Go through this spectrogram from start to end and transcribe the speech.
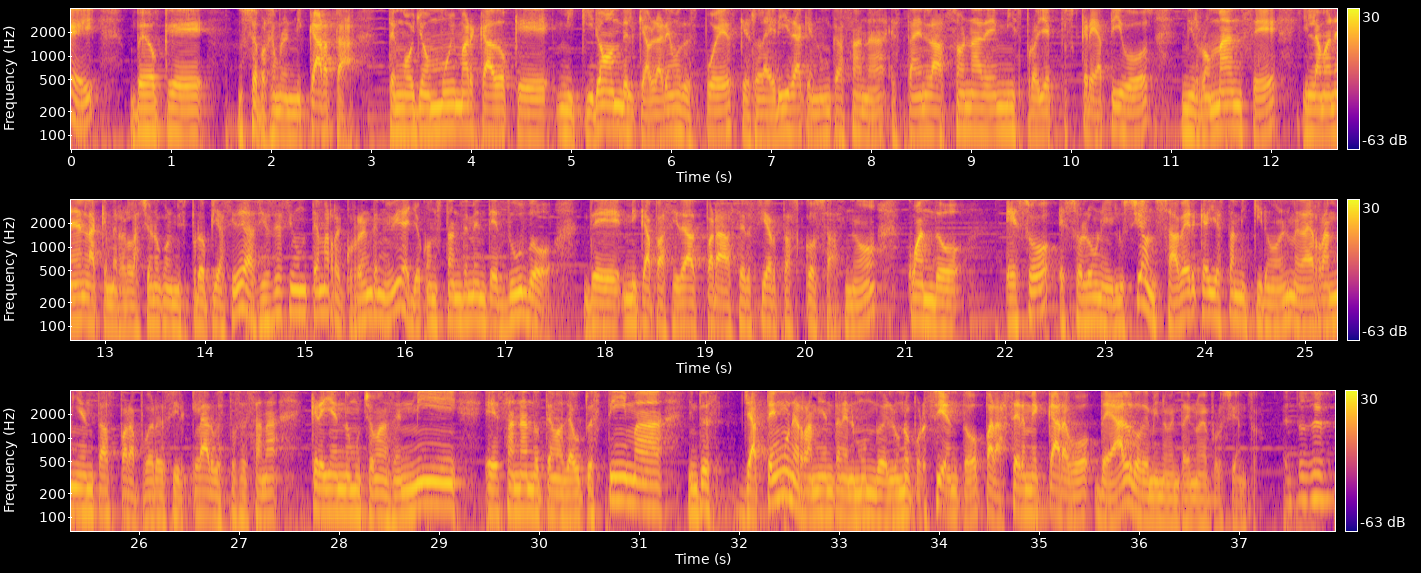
veo que, no sé, por ejemplo, en mi carta tengo yo muy marcado que mi quirón, del que hablaremos después, que es la herida que nunca sana, está en la zona de mis proyectos creativos, mi romance y la manera en la que me relaciono con mis propias ideas. Y ese ha sido un tema recurrente en mi vida. Yo constantemente dudo de mi capacidad para hacer ciertas cosas, ¿no? Cuando eso es solo una ilusión. Saber que ahí está mi quirón me da herramientas para poder decir, claro, esto se sana creyendo mucho más en mí, eh, sanando temas de autoestima. Y entonces ya tengo una herramienta en el mundo del 1% para hacerme cargo de algo de mi 99%. Entonces,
